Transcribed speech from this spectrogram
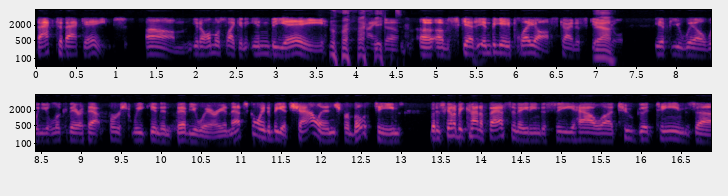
back to back games. Um, you know, almost like an NBA right. kind of uh, of schedule, NBA playoffs kind of Yeah. If you will, when you look there at that first weekend in February, and that's going to be a challenge for both teams. But it's going to be kind of fascinating to see how uh, two good teams uh,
